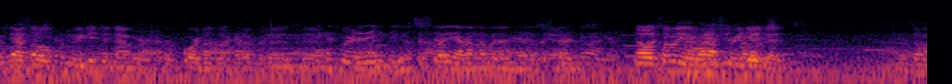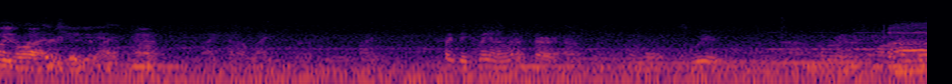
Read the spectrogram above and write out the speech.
this little five. That little three-digit number or four-digit, whatever it is, yeah. That's weird. They, they used to play. I don't know what they they started doing. No, it's only the last three digits. It's only the last three digits. Yeah. It's like they play in a rental car. It's weird. Uh.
